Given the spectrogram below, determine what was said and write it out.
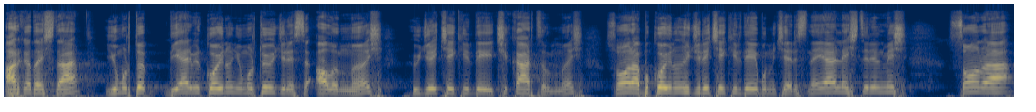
Arkadaşlar yumurta diğer bir koyunun yumurta hücresi alınmış. Hücre çekirdeği çıkartılmış. Sonra bu koyunun hücre çekirdeği bunun içerisine yerleştirilmiş. Sonra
